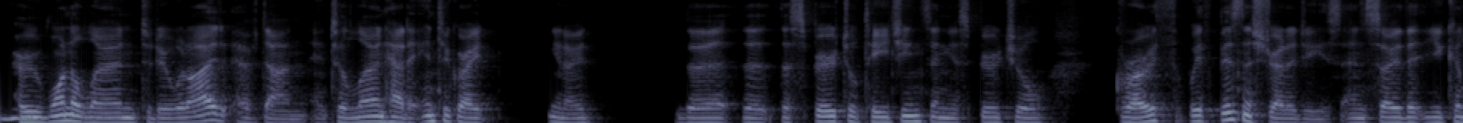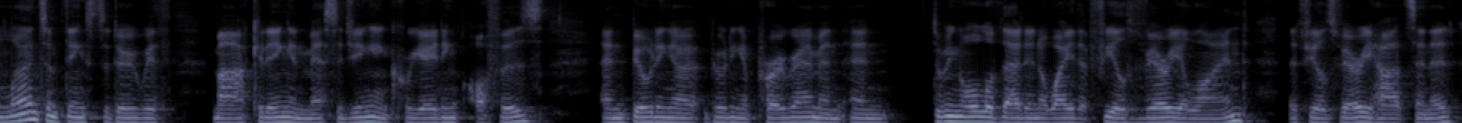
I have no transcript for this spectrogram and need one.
mm-hmm. who want to learn to do what I have done and to learn how to integrate, you know, the the the spiritual teachings and your spiritual growth with business strategies, and so that you can learn some things to do with marketing and messaging and creating offers and building a building a program and and doing all of that in a way that feels very aligned, that feels very heart centered,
